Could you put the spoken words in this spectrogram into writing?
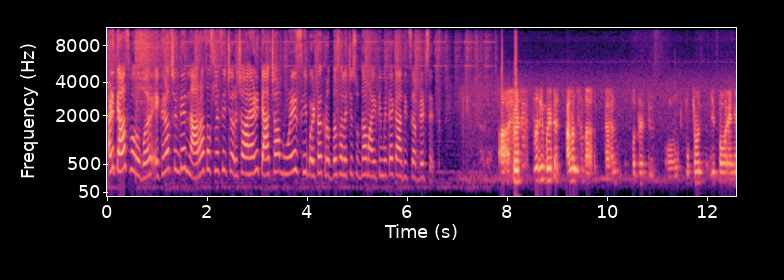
आणि त्याचबरोबर एकनाथ शिंदे नाराज असल्याची चर्चा आहे आणि त्याच्यामुळेच ही बैठक रद्द झाल्याची सुद्धा माहिती मिळते. काय अधिकचे अपडेट्स आहेत? ही बैठक चालत कारण मुख्यमंत्री अजित पवार यांनी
